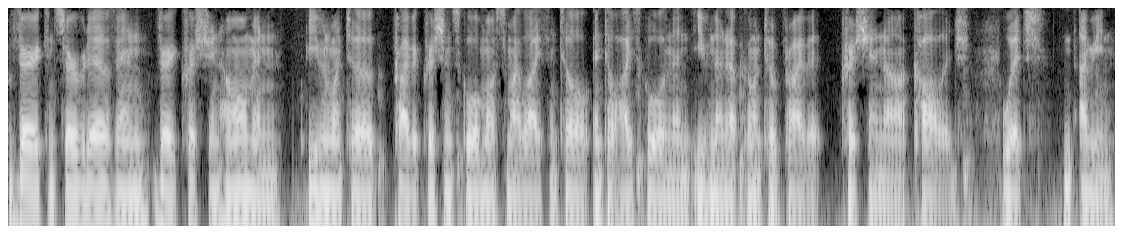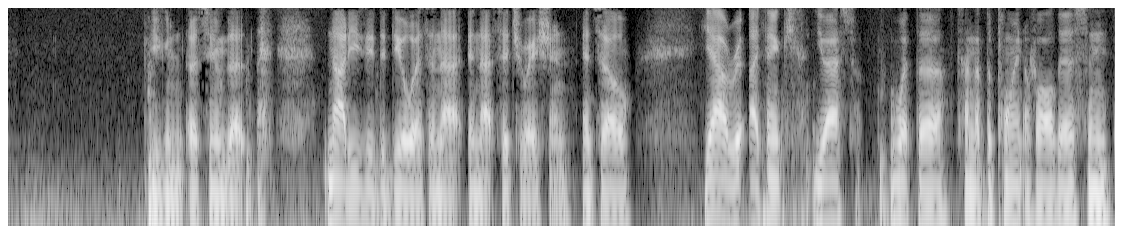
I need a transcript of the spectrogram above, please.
very conservative and very Christian home, and even went to private Christian school most of my life until until high school, and then even ended up going to a private Christian uh, college which I mean, you can assume that not easy to deal with in that in that situation. And so, yeah, I think you asked what the kind of the point of all this, and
